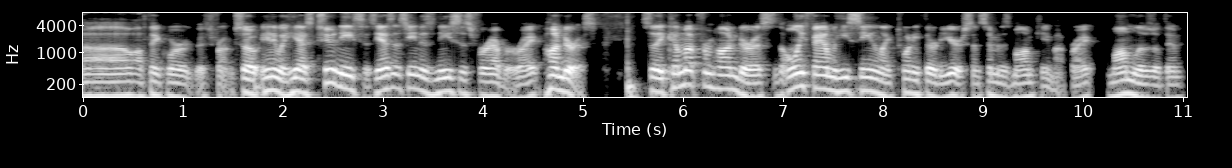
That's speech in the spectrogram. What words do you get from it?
uh I'll think where it's from. So anyway, he has two nieces. He hasn't seen his nieces forever, right? Honduras. So they come up from Honduras. The only family he's seen in like 20, 30 years since him and his mom came up, right? Mom lives with him.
